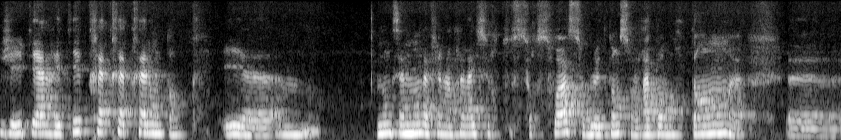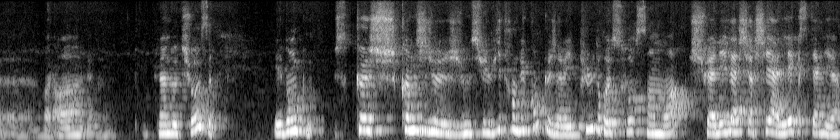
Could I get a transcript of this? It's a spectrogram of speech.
j'ai été arrêtée très, très, très longtemps. Et donc, ça demande à faire un travail sur, sur soi, sur le temps, sur le rapport au temps, voilà, euh, plein d'autres choses. Et donc, ce que je- comme je, je me suis vite rendu compte que j'avais plus de ressources en moi, je suis allée la chercher à l'extérieur.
